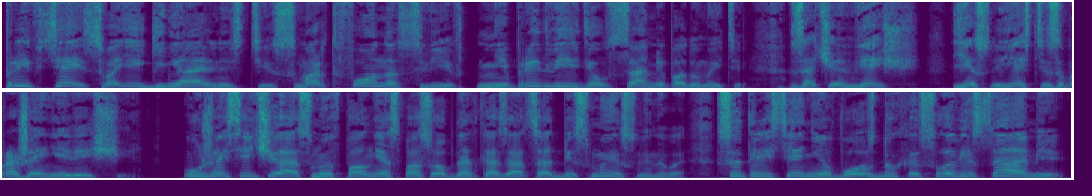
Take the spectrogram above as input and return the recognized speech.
«При всей своей гениальности смартфона Свифт не предвидел, сами подумайте. Зачем вещь, если есть изображение вещи? Уже сейчас мы вполне способны отказаться от бессмысленного сотрясения воздуха словесами».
